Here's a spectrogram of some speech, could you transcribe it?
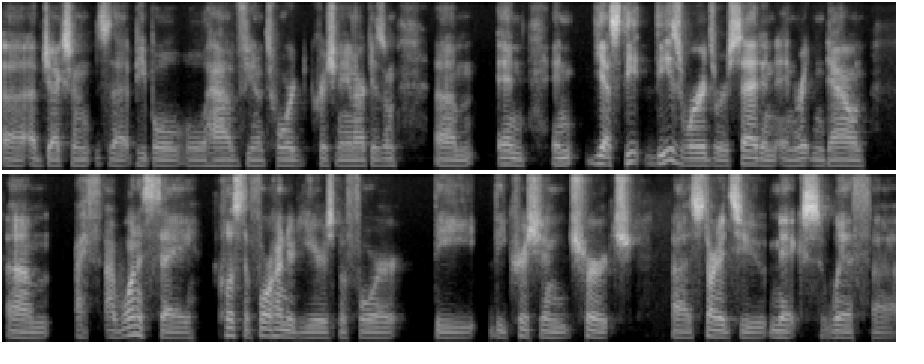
uh, objections that people will have, you know, toward Christian anarchism. Um, and and yes, the, these words were said and, and written down. Um, I I want to say close to 400 years before the the Christian Church uh, started to mix with uh,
